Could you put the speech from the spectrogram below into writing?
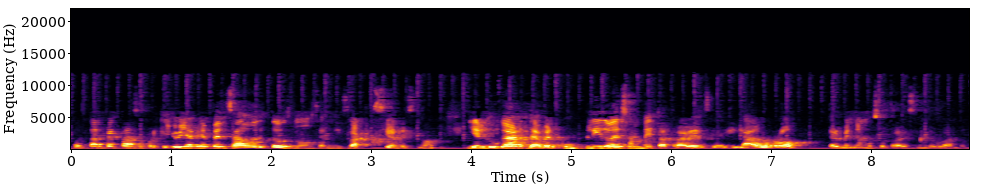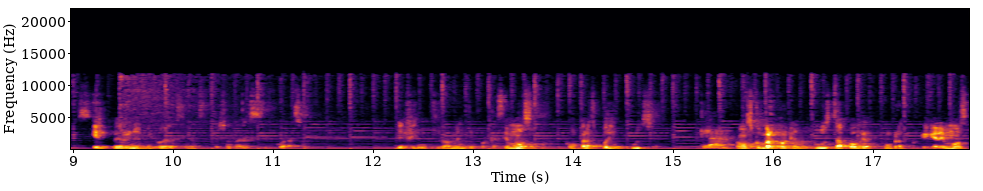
pues tarjetazo, porque yo ya había pensado de todos modos en mis vacaciones, ¿no? Y en lugar de haber cumplido esa meta a través del ahorro, terminamos otra vez endeudándonos. El peor enemigo de las finanzas personales es el corazón. Definitivamente, porque hacemos compras por impulso. Claro. Vamos compras porque nos gusta, compras porque queremos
